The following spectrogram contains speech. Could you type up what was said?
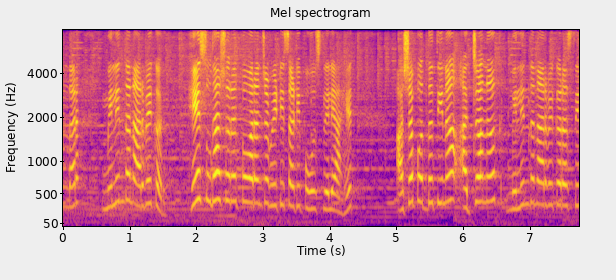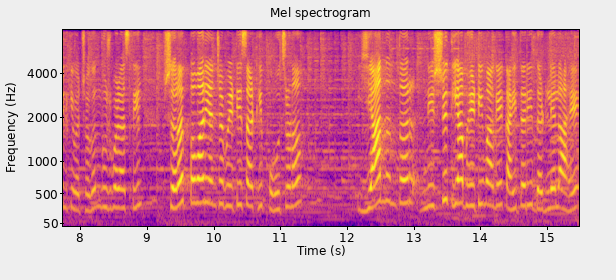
आमदार मिलिंद नार्वेकर हे सुद्धा शरद पवारांच्या भेटीसाठी पोहोचलेले आहेत. अशा पद्धतीनं अचानक मिलिंद नार्वेकर असतील किंवा छगन भुजबळ असतील शरद पवार यांच्या भेटीसाठी पोहोचणं यानंतर निश्चित या भेटीमागे काहीतरी दडलेलं आहे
